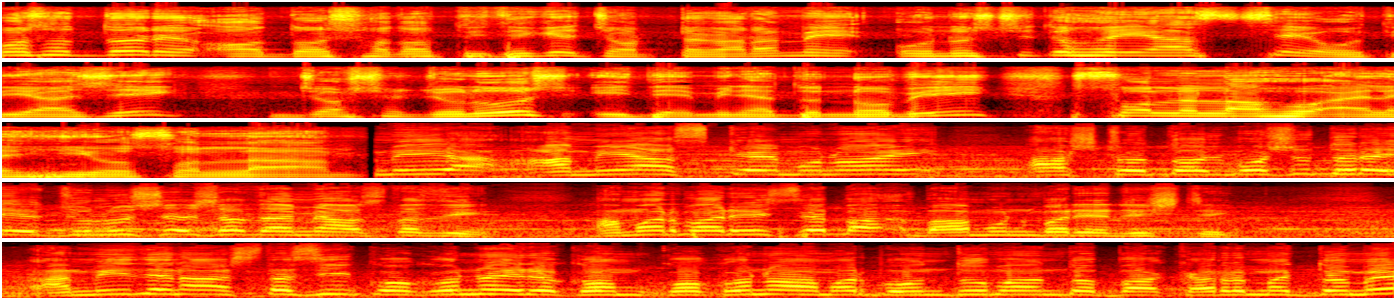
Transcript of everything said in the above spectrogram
বছর ধরে অর্ধ শতাব্দী থেকে চট্টগ্রামে অনুষ্ঠিত হয়ে আসছে ঐতিহাসিক জশ্ন জুলুস ঈদে মিনাদুল নবী সাল্লাহ আলহি ওসাল্লাম আমি আমি আজকে মনে হয় আষ্ট দশ বছর ধরে এই জুলুসের সাথে আমি আসতেছি। আমার বাড়ি হচ্ছে বামুনবাড়িয়া ডিস্ট্রিক্ট আমি যেন আসতেছি কখনো এরকম, কখনো আমার বন্ধু বান্ধব বা কারোর মাধ্যমে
